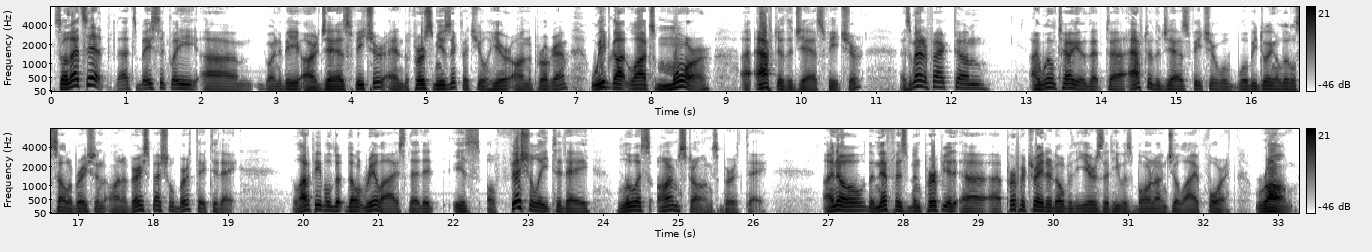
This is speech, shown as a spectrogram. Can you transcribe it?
So that's it. That's basically um, going to be our jazz feature and the first music that you'll hear on the program. We've got lots more uh, after the jazz feature. As a matter of fact, um, I will tell you that uh, after the jazz feature, we'll, we'll be doing a little celebration on a very special birthday today. A lot of people d- don't realize that it is officially today Louis Armstrong's birthday. I know the myth has been uh, uh, perpetrated over the years that he was born on July 4th. Wrong.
